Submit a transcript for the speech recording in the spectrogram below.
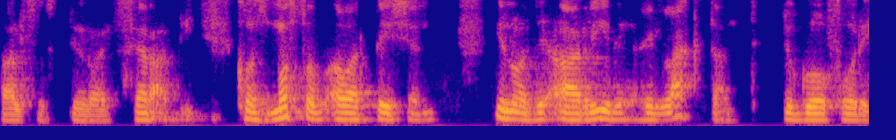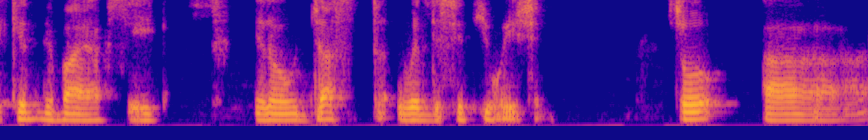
pulse steroid therapy. Because most of our patients, you know, they are really reluctant to go for a kidney biopsy, you know, just with the situation. So uh,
